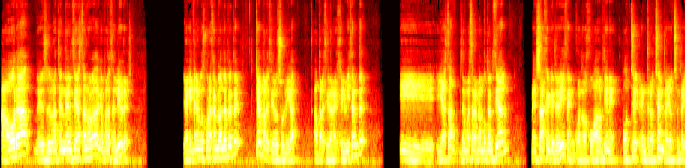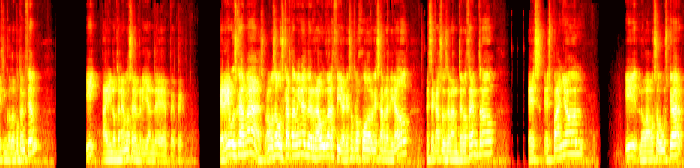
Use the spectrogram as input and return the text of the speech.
Ahora es la tendencia esta nueva de que aparecen libres. Y aquí tenemos, por ejemplo, al de Pepe, que ha aparecido en su liga. Ha aparecido en el Gil Vicente. Y, ya está. Demuestra gran potencial. Mensaje que te dicen cuando el jugador tiene entre 80 y 85 de potencial. Y ahí lo tenemos, el Rillén de Pepe. ¿Queréis buscar más? Vamos a buscar también el de Raúl García, que es otro jugador que se ha retirado. En este caso es delantero centro. Es español. Y lo vamos a buscar.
